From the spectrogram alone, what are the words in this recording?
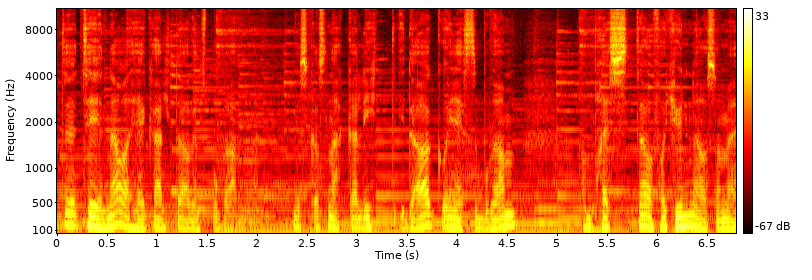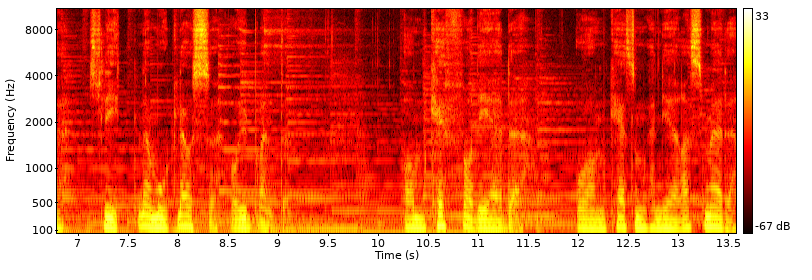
Faste tjenere har jeg kalt dagens program. Vi skal snakke litt i dag og i neste program om prester og forkynnere som er slitne, og motløse og utbrente. Om hvorfor de er det, og om hva som kan gjøres med det.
